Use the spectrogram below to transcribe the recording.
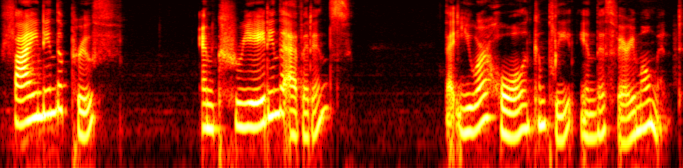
finding the proof and creating the evidence that you are whole and complete in this very moment?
